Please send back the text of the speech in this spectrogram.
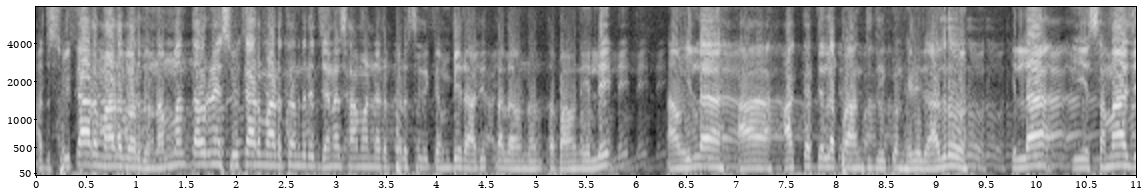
ಅದು ಸ್ವೀಕಾರ ಮಾಡಬಾರದು. ನಮ್ಮಂತವ್ರನ್ನೇ ಸ್ವೀಕಾರ ಮಾಡ್ತಂದ್ರೆ ಜನಸಾಮಾನ್ಯರ ಪರಿಸ್ಥಿತಿ ಗಂಭೀರ ಆದಿತ್ತಲ್ಲ ಅನ್ನುವಂತ ಭಾವನೆಯಲ್ಲಿ ನಾವು ಇಲ್ಲ, ಆ, ಆಕತ್ತಿಲ್ಲಪ್ಪ ಅಂತ ತಿಳ್ಕೊಂಡು ಹೇಳಿದ್ವಿ ಆದ್ರೂ ಇಲ್ಲ, ಈ ಸಮಾಜ,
